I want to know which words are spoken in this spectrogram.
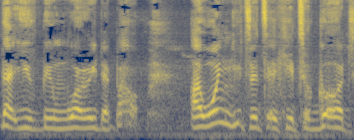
that you've been worried about. I want you to take it to God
